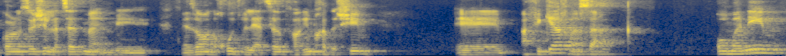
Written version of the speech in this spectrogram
כל הנושא של לצאת מאזור הנוחות ולייצר דברים חדשים, אה, אפיקי הכנסה. אומנים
